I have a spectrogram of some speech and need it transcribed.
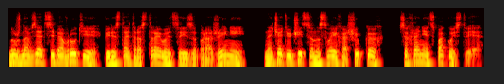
Нужно взять себя в руки, перестать расстраиваться из-за поражений, начать учиться на своих ошибках, сохранять спокойствие.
